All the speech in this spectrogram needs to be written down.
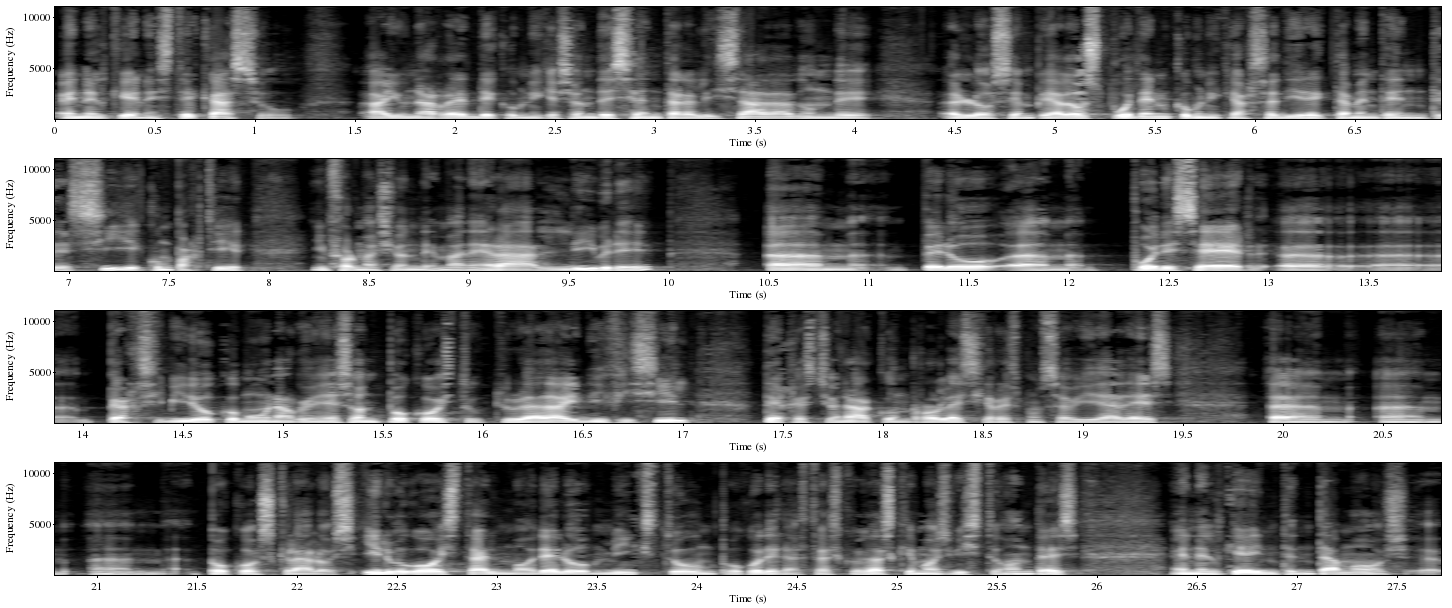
en el que en este caso hay una red de comunicación descentralizada donde eh, los empleados pueden comunicarse directamente entre sí y compartir información de manera libre. Um, pero um, puede ser uh, uh, percibido como una organización poco estructurada y difícil de gestionar con roles y responsabilidades Um, um, um, pocos claros. Y luego está el modelo mixto, un poco de las tres cosas que hemos visto antes, en el que intentamos eh,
